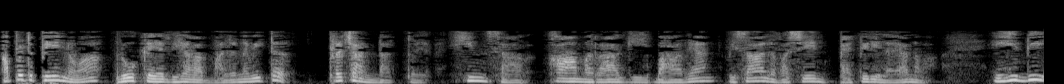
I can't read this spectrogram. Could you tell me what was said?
අපිට පේනවා ලෝකය දිහා බලන විට ප්‍රචණ්ඩත්වය, හිංසාව, කාමරාගී භාවයන් විශාල වශයෙන් පැතිරිලා යනවා. එහිදී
